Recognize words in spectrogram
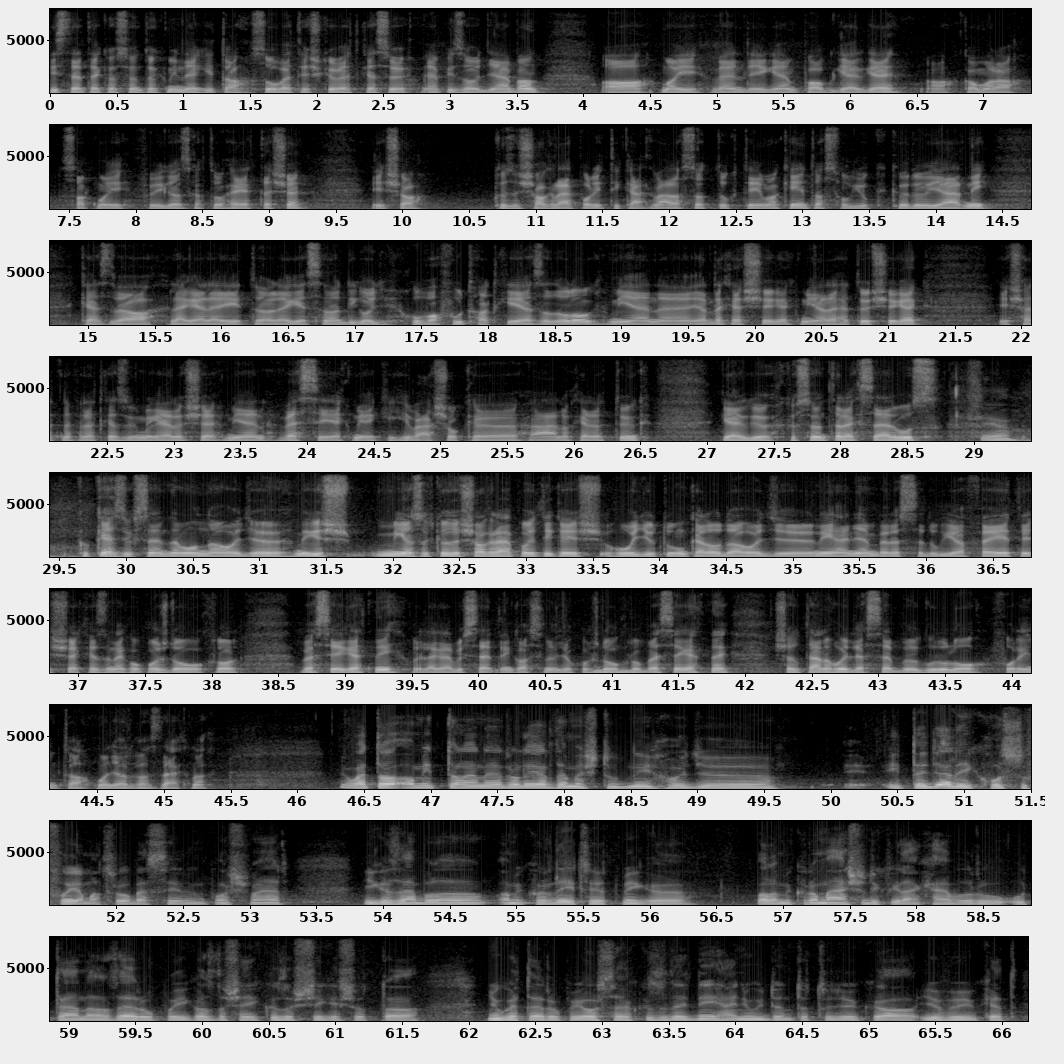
Tiszteltek köszöntök mindenkit a szóvetés következő epizódjában. A mai vendégem Pap Gergely, a Kamara szakmai főigazgató helyettese, és a közös agrárpolitikát választottuk témaként, azt fogjuk körüljárni, kezdve a legelejétől egészen addig, hogy hova futhat ki ez a dolog, milyen eh, érdekességek, milyen lehetőségek, és hát ne feledkezzünk meg erről se, milyen veszélyek, milyen kihívások eh, állnak előttünk. Gergő, köszöntelek, szervusz! Szia! Akkor kezdjük szerintem onnan, hogy mégis mi az, hogy közös agrárpolitika, és hogy jutunk el oda, hogy néhány ember összedugja a fejét, és elkezdenek okos dolgokról beszélgetni, vagy legalábbis szeretnénk azt hinni, hogy okos mm. dolgokról beszélgetnek, és utána hogy lesz ebből guruló forint a magyar gazdáknak? Jó, hát a, amit talán erről érdemes tudni, hogy uh, itt egy elég hosszú folyamatról beszélünk most már. Igazából a, amikor létrejött még a valamikor a második világháború után az Európai Gazdasági Közösség és ott a nyugat-európai országok közül egy néhány úgy döntött, hogy ők a jövőjüket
